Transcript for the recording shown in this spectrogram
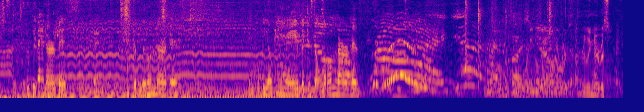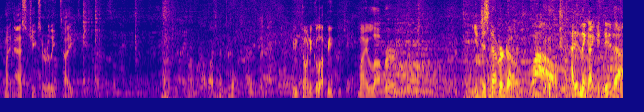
just a little bit nervous. Just a little nervous. I think we'll be okay, but just a little nervous. I'm really nervous. My ass cheeks are really tight. Tony Colupi, my lover. You just never know. Wow, I didn't think I could do that.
